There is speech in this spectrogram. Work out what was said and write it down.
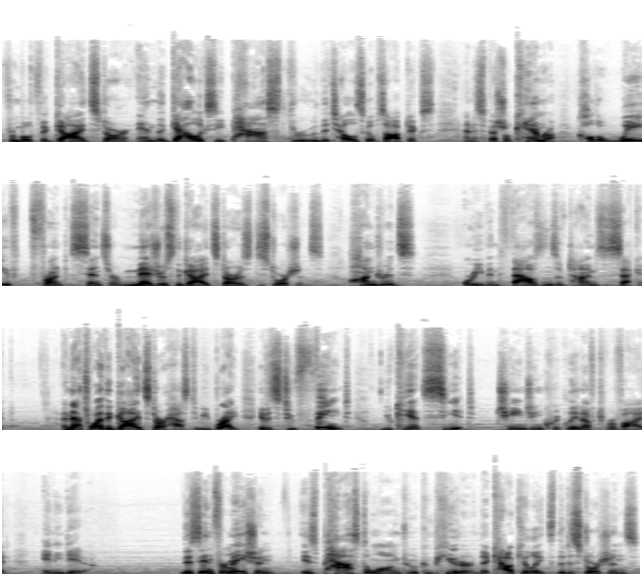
from both the guide star and the galaxy pass through the telescope's optics, and a special camera called a wave front sensor measures the guide star's distortions, hundreds or even thousands of times a second. And that's why the guide star has to be bright. If it's too faint, you can't see it changing quickly enough to provide any data. This information is passed along to a computer that calculates the distortions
